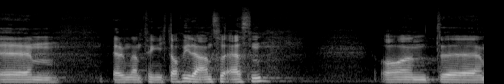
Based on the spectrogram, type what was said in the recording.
Ähm, irgendwann fing ich doch wieder an zu essen und äh,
